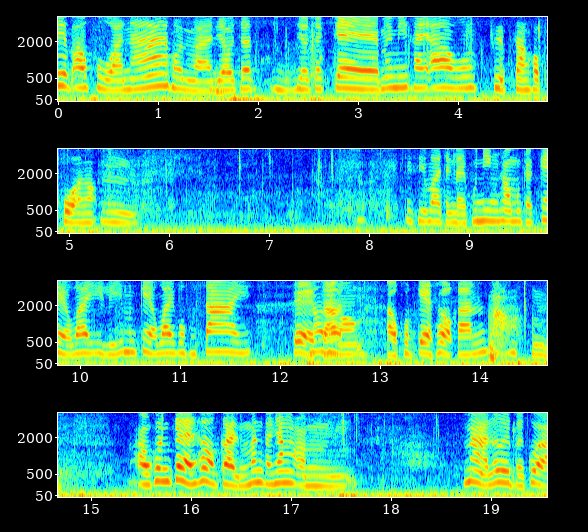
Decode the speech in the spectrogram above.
รีบๆเอาผัวนะเพิ่นว่าเดี๋ยวจะเดี๋ยวจะแก่ไม่มีใครเอารีบสร้างครอบครัวเนาะอืม จังสิว่าจังไดผู้หญิงเฮามันก็แก่ไวอีหลีมันแก่ไวกว่าผู้ชายแก่เนาะกัพี่นน้อง เอาคนแก่เท่ากัน เอาคนแก่เท่ากันมันก็ยังอืมหน้าเลยไปกว่า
